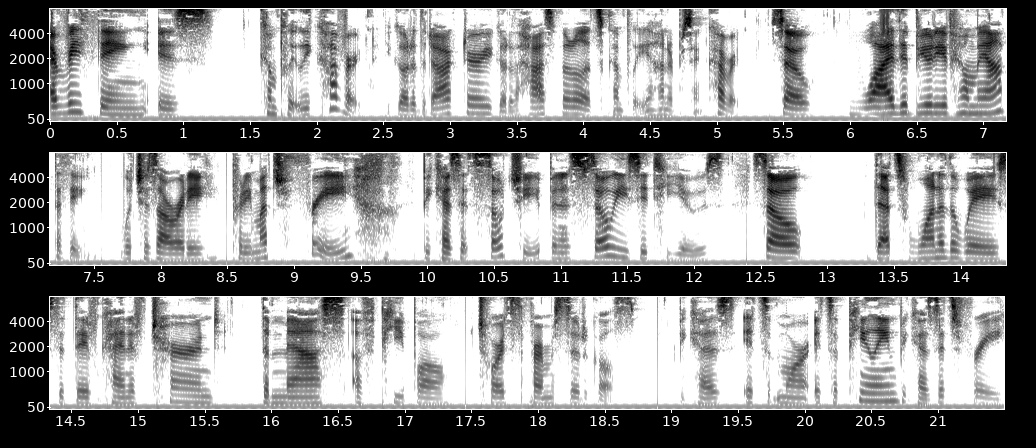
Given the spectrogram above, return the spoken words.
everything is completely covered. You go to the doctor, you go to the hospital, it's completely 100% covered. So why the beauty of homeopathy, which is already pretty much free because it's so cheap and it's so easy to use. So that's one of the ways that they've kind of turned the mass of people towards the pharmaceuticals. because it's more it's appealing because it's free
